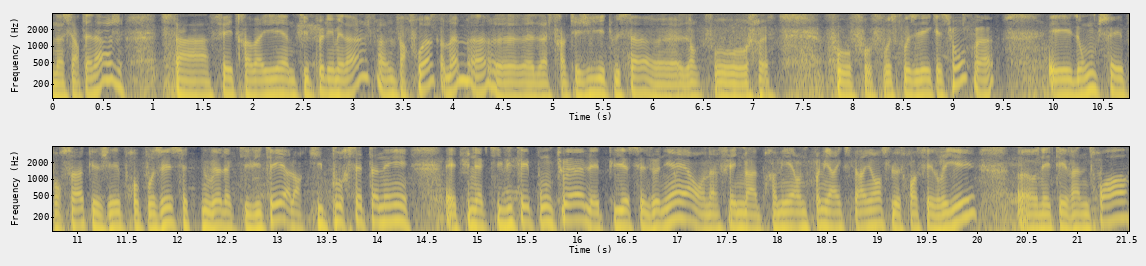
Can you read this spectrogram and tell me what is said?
d'un certain âge. Ça fait travailler un petit peu les ménages parfois quand même. Hein. Euh, la stratégie et tout ça. Euh, donc faut, faut, faut, se poser des questions. Et donc c'est pour ça que j'ai proposé cette nouvelle activité, alors qui pour cette année est une activité ponctuelle et puis saisonnière. On a fait une première, une première expérience le 3 février. Euh, on était 23.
